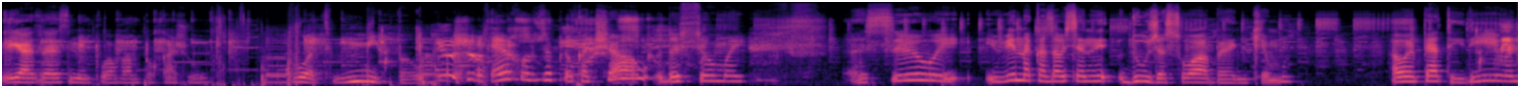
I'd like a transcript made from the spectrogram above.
я зараз міпла вам покажу. Вот, міпл. Я його вже прокачав до сьомої е, сили, і він оказався не дуже слабеньким. Але п'ятий рівень.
